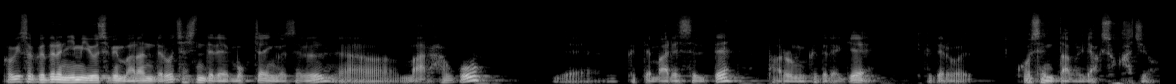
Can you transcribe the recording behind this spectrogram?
거기서 그들은 이미 요셉이 말한 대로 자신들의 목자인 것을 어, 말하고 이제 그때 말했을 때 바로는 그들에게 그대로 고센 땅을 약속하죠.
